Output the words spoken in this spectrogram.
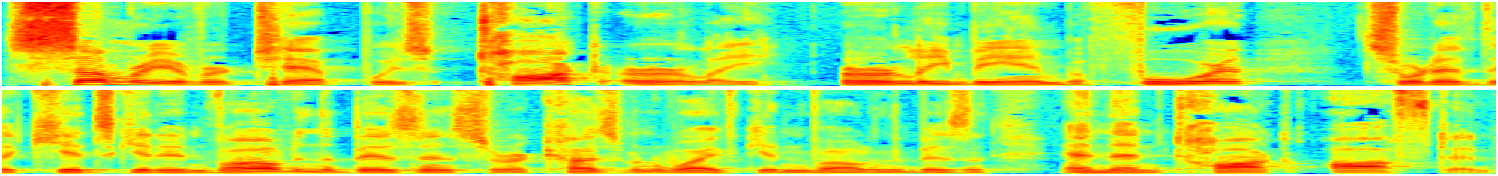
summary of her tip was talk early, early being before sort of the kids get involved in the business or a husband and wife get involved in the business and then talk often.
